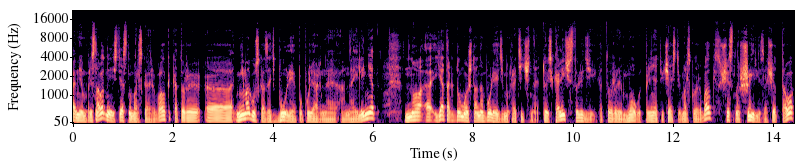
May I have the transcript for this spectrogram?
помимо пресноводной, естественно, морская рыбалка, которая, э, не могу сказать, более популярная она или нет, но э, я так думаю, что она более демократичная. То есть количество людей, которые могут принять участие в морской рыбалке, существенно шире за счет того,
